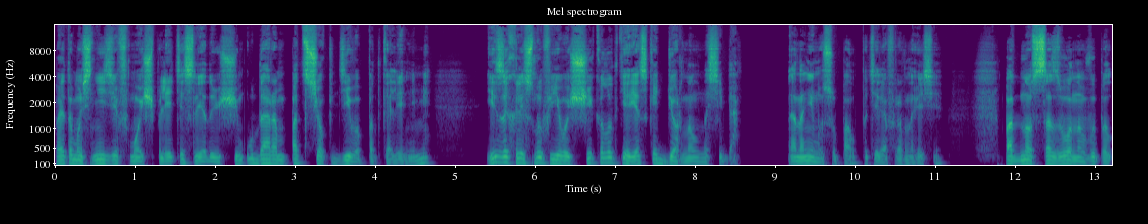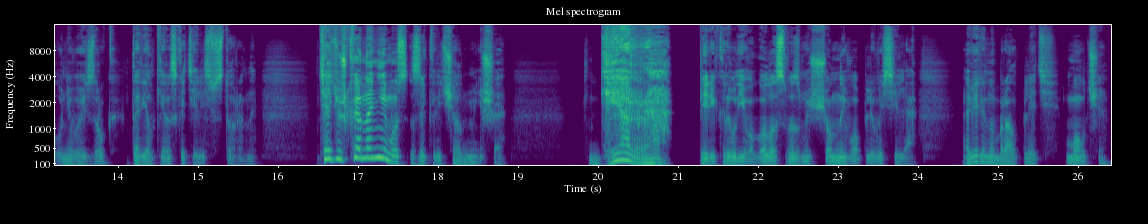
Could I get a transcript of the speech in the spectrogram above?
поэтому, снизив мощь плети, следующим ударом подсек дива под коленями и, захлестнув его щиколотки, резко дернул на себя. Анонимус упал, потеряв равновесие. Поднос со звоном выпал у него из рук, тарелки раскатились в стороны. — Дядюшка Анонимус! — закричал Миша. — Гера! — перекрыл его голос возмущенный вопли Василя. Аверин убрал плеть, молча,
